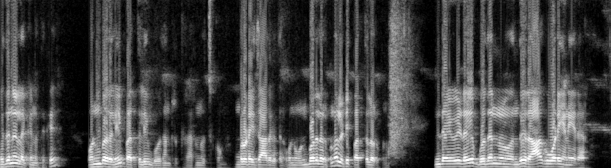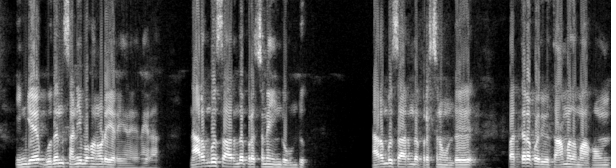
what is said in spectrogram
மிதுன லக்னத்துக்கு ஒன்பதுலையும் பத்துலையும் புதன் இருக்கிறாருன்னு வச்சுக்கோங்க. உங்களுடைய ஜாதகத்தில் ஒன்று ஒன்பதுல இருக்கணும் இல்லாட்டி பத்துல இருக்கணும். இந்த வீடு புதன் வந்து ராகுவோட இணையிறார். இங்கே புதன் சனி பகவானோட இணை- இணைகிறார். நரம்பு சார்ந்த பிரச்சனை இங்கே உண்டு. நரம்பு சார்ந்த பிரச்சனை உண்டு. பத்திரப்பதிவு தாமதமாகும்.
